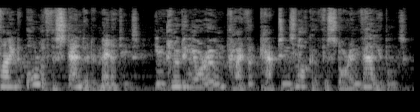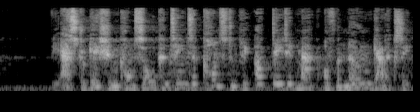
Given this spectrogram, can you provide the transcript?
Find all of the standard amenities, including your own private captain's locker for storing valuables. The astrogation console contains a constantly updated map of the known galaxy.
